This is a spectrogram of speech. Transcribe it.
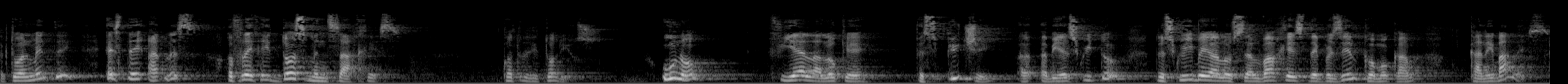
actualmente, este atlas ofrece dos mensajes contradictorios. Uno, fiel a lo que Vespucci había escrito, describe a los salvajes de Brasil como caníbales.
